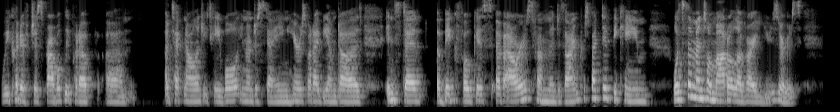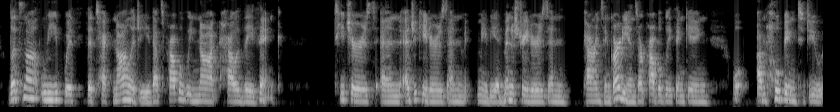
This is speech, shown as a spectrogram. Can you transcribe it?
We could have just probably put up um, a technology table, you know, just saying, here's what IBM does. Instead, a big focus of ours from the design perspective became what's the mental model of our users? let's not lead with the technology. That's probably not how they think. Teachers and educators and maybe administrators and parents and guardians are probably thinking, well, I'm hoping to do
